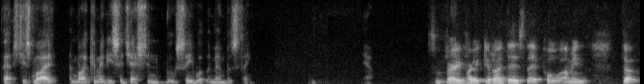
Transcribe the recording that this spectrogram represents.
That's just my and my committee suggestion. We'll see what the members think. Yeah, some very, very good ideas there, Paul. I mean, the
